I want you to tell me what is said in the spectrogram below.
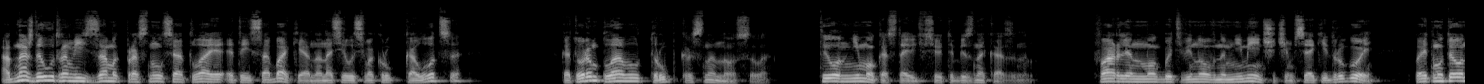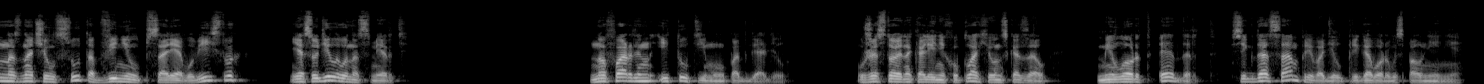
Однажды утром весь замок проснулся от лая этой собаки, она носилась вокруг колодца, в котором плавал труп красноносого. Ты он не мог оставить все это безнаказанным. Фарлин мог быть виновным не меньше, чем всякий другой, поэтому Теон назначил суд, обвинил псаря в убийствах и осудил его на смерть. Но Фарлин и тут ему подгадил. Уже стоя на коленях у плахи, он сказал, «Милорд Эддард всегда сам приводил приговор в исполнение».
